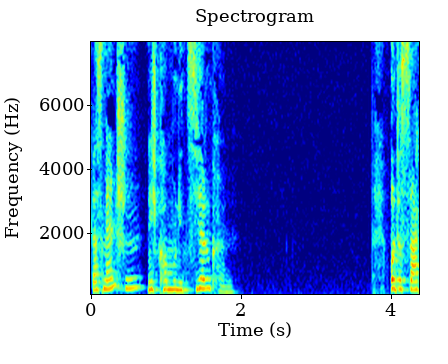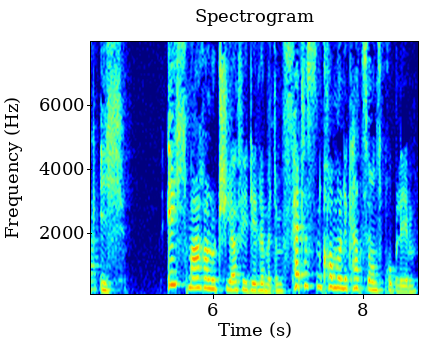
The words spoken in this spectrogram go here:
dass Menschen nicht kommunizieren können. Und das sag ich. Ich, Mara Lucia Fedele, mit dem fettesten Kommunikationsproblem.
